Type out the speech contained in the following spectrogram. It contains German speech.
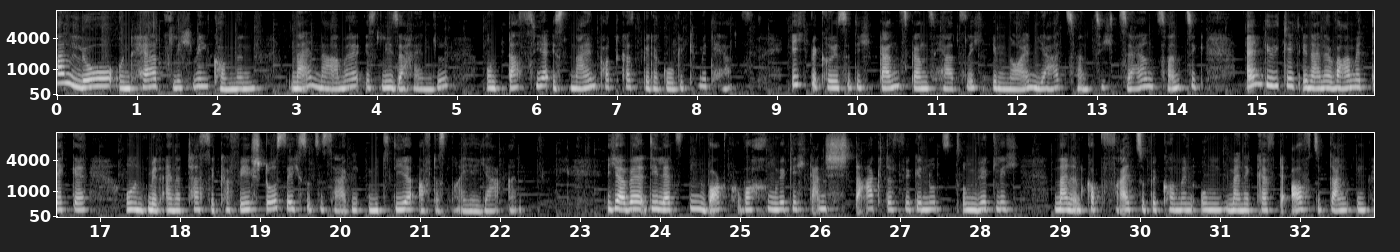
Hallo und herzlich willkommen. Mein Name ist Lisa Heindl und das hier ist mein Podcast Pädagogik mit Herz. Ich begrüße dich ganz, ganz herzlich im neuen Jahr 2022, eingewickelt in eine warme Decke und mit einer Tasse Kaffee stoße ich sozusagen mit dir auf das neue Jahr an. Ich habe die letzten Wochen wirklich ganz stark dafür genutzt, um wirklich meinen Kopf frei zu bekommen, um meine Kräfte aufzutanken.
